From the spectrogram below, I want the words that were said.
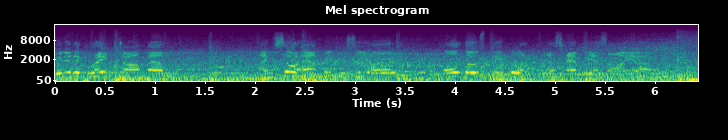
We did a great job, and I'm so happy to see all, all those people as happy as I am.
